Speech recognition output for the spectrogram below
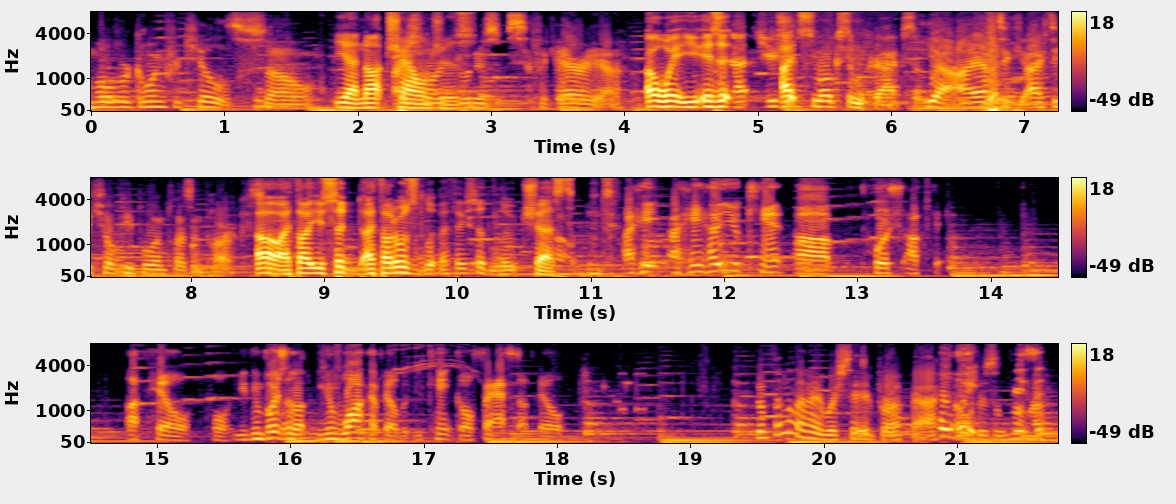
Well, we're going for kills, so Yeah, not I just wanna challenges. do in a specific area. Oh wait, is it? That- You should I- smoke some crack some. Yeah, I have to. I have to kill people in Pleasant Park. Oh, I thought you said. I thought it was. I thought you said loot chest. I hate I hate how you can't uh push up uphill. Well, you can push them up. You can walk uphill, but you can't go fast uphill. Something that I wish they had brought back. Oh wait, there's a is it? llama.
